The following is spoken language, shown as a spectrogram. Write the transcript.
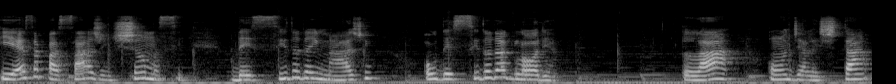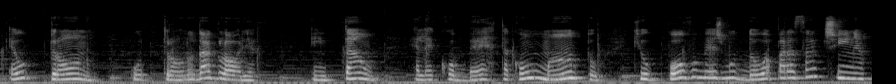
E essa passagem chama-se Descida da Imagem ou descida da glória. Lá onde ela está é o trono, o trono da glória. Então, ela é coberta com um manto que o povo mesmo doa para a Santinha.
